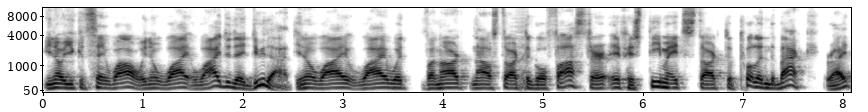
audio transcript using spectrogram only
you know, you could say, wow, you know, why why do they do that? You know, why why would Van Aert now start to go faster if his teammates start to pull in the back, right?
